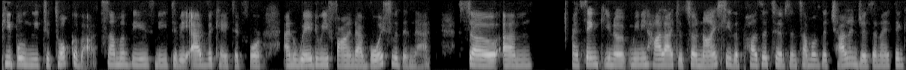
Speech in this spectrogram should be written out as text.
people need to talk about. Some of these need to be advocated for, and where do we find our voice within that? So, um, I think, you know, Minnie highlighted so nicely the positives and some of the challenges. And I think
